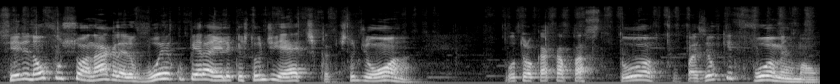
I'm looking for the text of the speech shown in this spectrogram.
Se ele não funcionar, galera, eu vou recuperar ele. É questão de ética, questão de honra. Vou trocar capacitor, vou fazer o que for, meu irmão.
